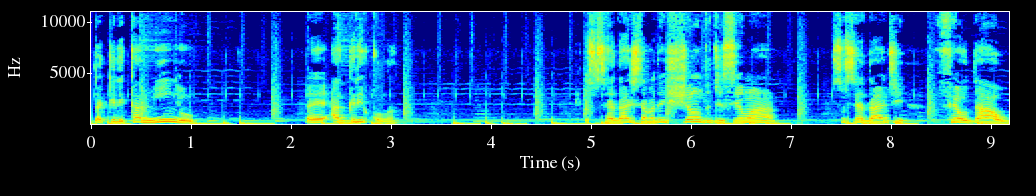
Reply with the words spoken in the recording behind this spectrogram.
daquele caminho é, agrícola. A sociedade estava deixando de ser uma sociedade feudal.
